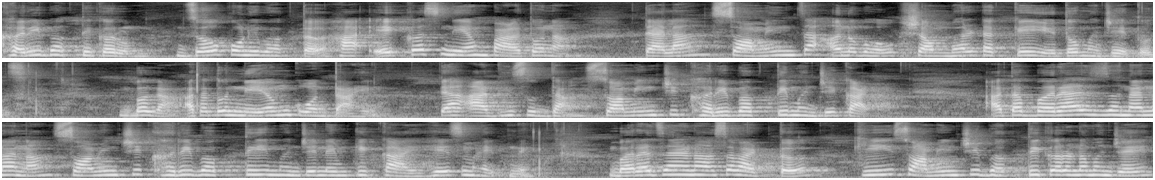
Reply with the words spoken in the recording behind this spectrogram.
खरी भक्ती करून जो कोणी भक्त हा एकच नियम पाळतो ना त्याला स्वामींचा अनुभव शंभर टक्के येतो म्हणजे येतोच बघा आता तो नियम कोणता आहे? त्याआधीसुद्धा स्वामींची खरी भक्ती म्हणजे काय? आता बऱ्याच जणांना ना स्वामींची खरी भक्ती म्हणजे नेमकी काय हेच माहीत नाही. बऱ्याच जणांना असं वाटतं की स्वामींची भक्ती करणं म्हणजे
